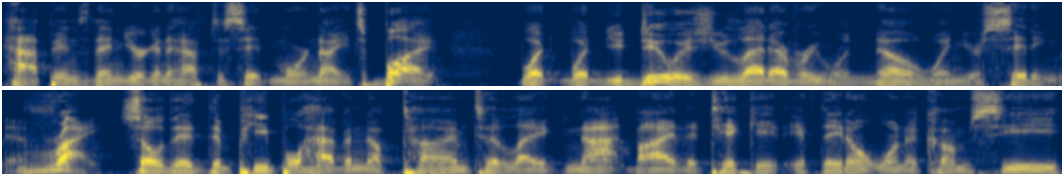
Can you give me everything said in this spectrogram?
happens, then you're going to have to sit more nights. But what what you do is you let everyone know when you're sitting there Right. So that the people have enough time to like not buy the ticket if they don't want to come see,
